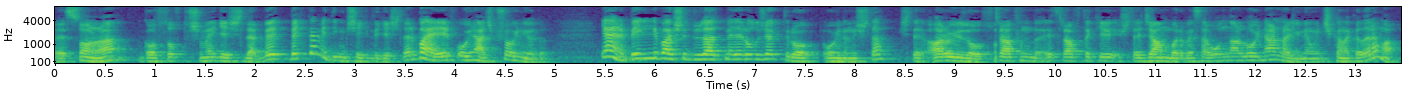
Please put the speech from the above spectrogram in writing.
ve sonra Ghost of Tsushima'ya geçtiler ve beklemediğim bir şekilde geçtiler. Bayağı herif oyunu açmış oynuyordu. Yani belli başlı düzeltmeler olacaktır o oynanışta. İşte arayüz olsun. Etrafında, etraftaki işte cam barı vesaire onlarla oynarlar yine oyun çıkana kadar ama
